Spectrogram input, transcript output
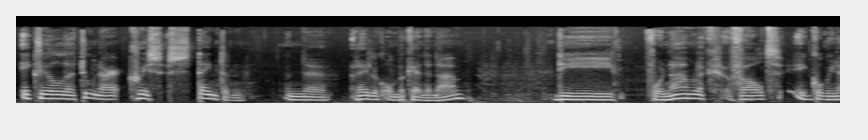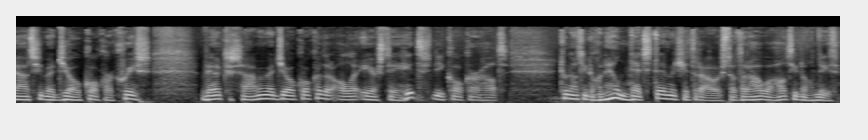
Ik wil toe naar Chris Stainton. Een redelijk onbekende naam. Die voornamelijk valt in combinatie met Joe Cocker. Chris werkte samen met Joe Cocker, de allereerste hit die Cocker had. Toen had hij nog een heel net stemmetje trouwens. Dat rauwe had hij nog niet.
